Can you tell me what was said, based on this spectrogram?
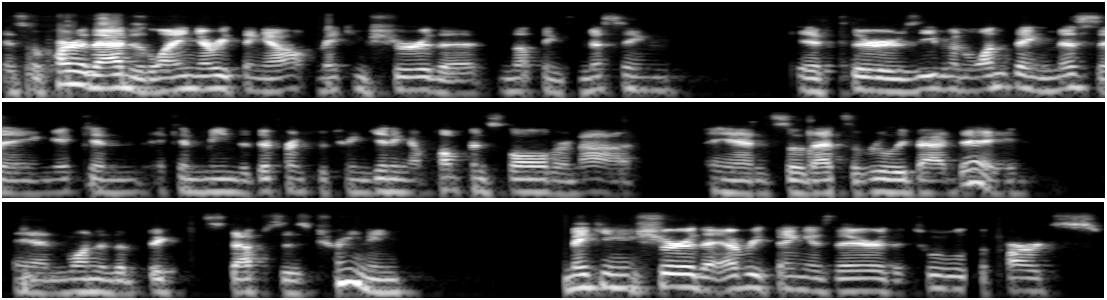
And so part of that is laying everything out, making sure that nothing's missing. If there's even one thing missing, it can it can mean the difference between getting a pump installed or not. And so that's a really bad day. And one of the big steps is training, making sure that everything is there, the tools, the parts.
